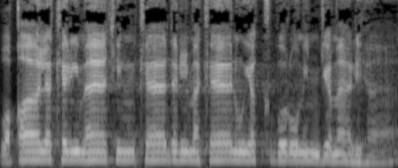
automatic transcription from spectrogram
وقال كلمات كاد المكان يكبر من جمالها.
